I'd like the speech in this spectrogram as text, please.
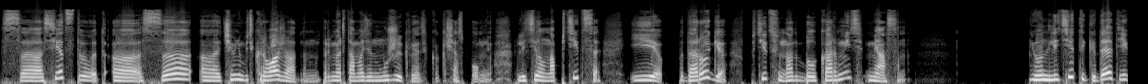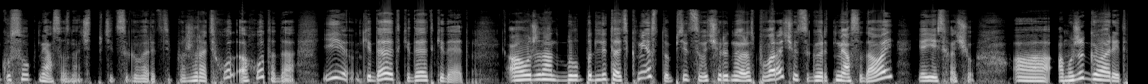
соседствует э, с э, чем-нибудь кровожадным. Например, там один мужик, я как сейчас помню, летел на птице, и по дороге птицу надо было кормить мясом. И он летит и кидает ей кусок мяса, значит, птица говорит, типа, жрать охота, да, и кидает, кидает, кидает. А уже надо было подлетать к месту, птица в очередной раз поворачивается, говорит, мясо давай, я есть хочу. А, а мужик говорит,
